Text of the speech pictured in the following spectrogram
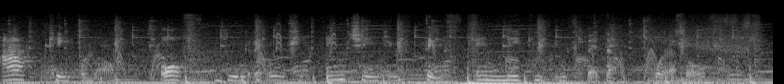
are capable of doing revolution and changing things and making things better for us all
